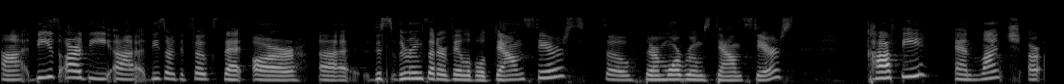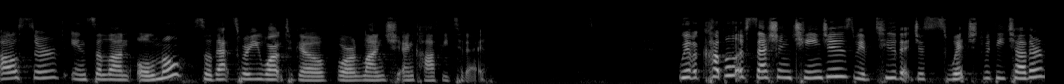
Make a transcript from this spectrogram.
Uh, these are the uh, these are the folks that are uh, this, the rooms that are available downstairs. So there are more rooms downstairs. Coffee and lunch are all served in Salon Olmo, so that's where you want to go for lunch and coffee today. We have a couple of session changes. We have two that just switched with each other.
